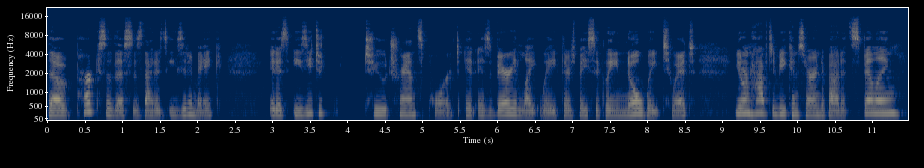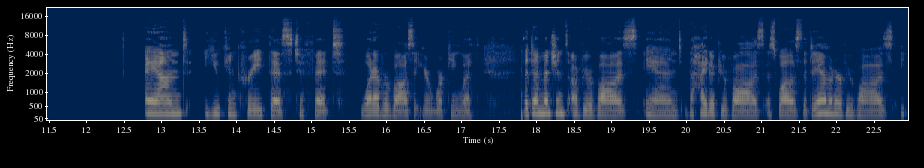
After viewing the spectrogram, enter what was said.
The perks of this is that it's easy to make, it is easy to, to transport, it is very lightweight, there's basically no weight to it. You don't have to be concerned about it spilling, and you can create this to fit whatever vase that you're working with. The dimensions of your vase and the height of your vase, as well as the diameter of your vase, it,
